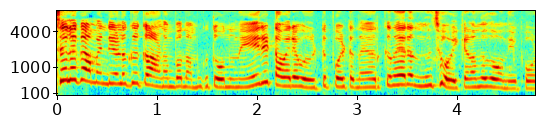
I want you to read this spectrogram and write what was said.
ചില കമന്റുകളൊക്കെ കാണുമ്പോൾ നമുക്ക് തോന്നും നേരിട്ട് അവരെ വീട്ടിൽ പോയിട്ട് നേർക്ക് നേരെ ഒന്ന് ചോദിക്കണം എന്ന് തോന്നിയപ്പോൾ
